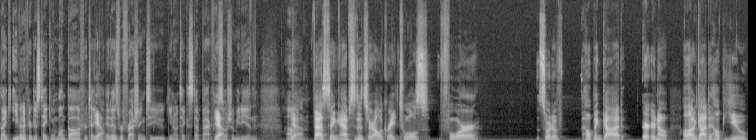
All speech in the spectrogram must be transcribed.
like even if you're just taking a month off or take Yeah. it is refreshing to you know take a step back from Yeah. social media and um, yeah, fasting, abstinence are all great tools for sort of helping God, or, or no, allowing God to help you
